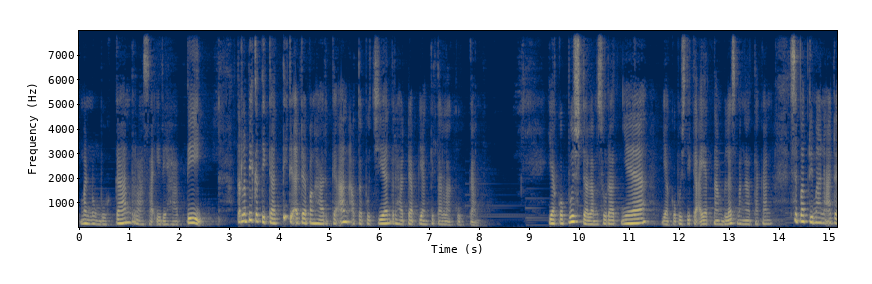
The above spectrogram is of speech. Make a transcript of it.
menumbuhkan rasa iri hati. Terlebih ketika tidak ada penghargaan atau pujian terhadap yang kita lakukan. Yakobus dalam suratnya Yakobus 3 ayat 16 mengatakan sebab di mana ada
